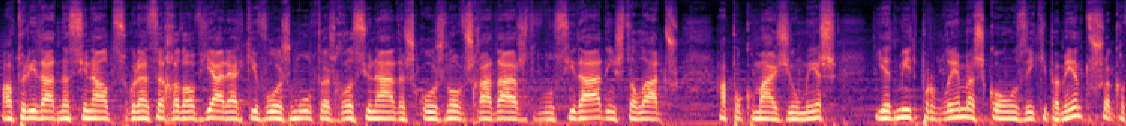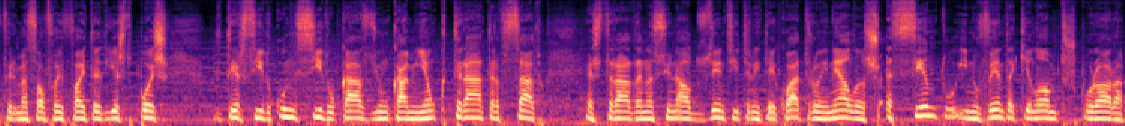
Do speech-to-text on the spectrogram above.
A Autoridade Nacional de Segurança Rodoviária arquivou as multas relacionadas com os novos radares de velocidade instalados há pouco mais de um mês e admite problemas com os equipamentos. A confirmação foi feita dias depois de ter sido conhecido o caso de um caminhão que terá atravessado a Estrada Nacional 234 em nelas a 190 km por hora.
